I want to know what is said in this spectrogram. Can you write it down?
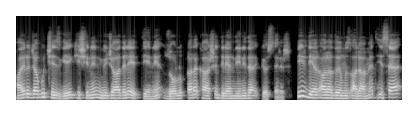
Ayrıca bu çizgi kişinin mücadele ettiğini, zorluklara karşı direndiğini de gösterir. Bir diğer aradığımız alamet ise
